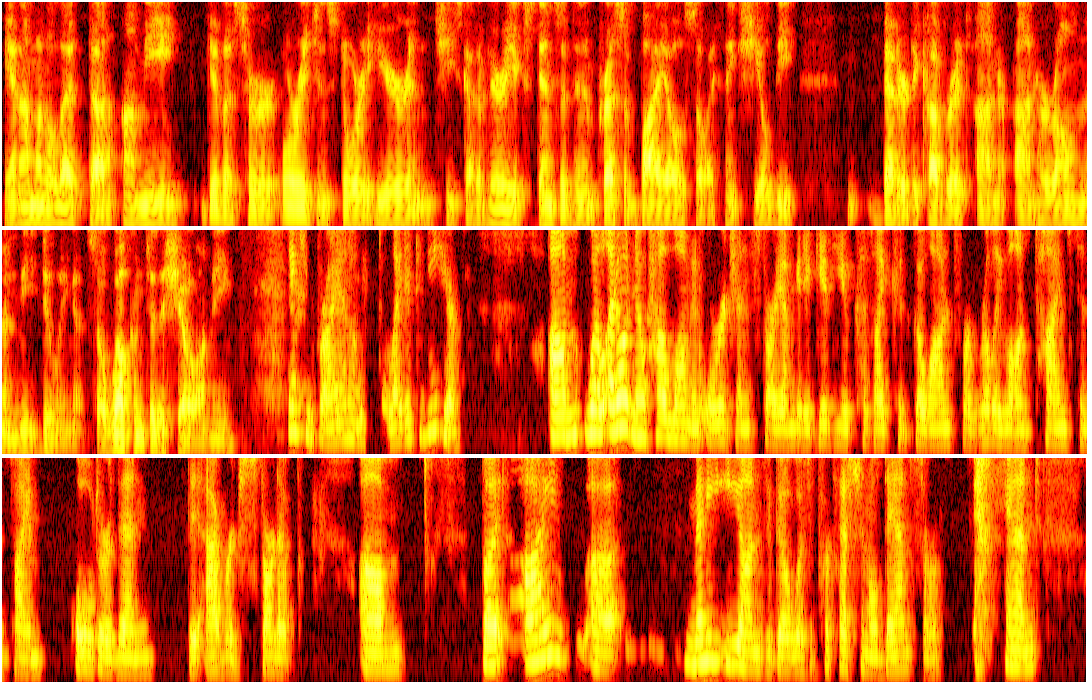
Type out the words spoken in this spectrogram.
And I'm going to let uh, Amie give us her origin story here. And she's got a very extensive and impressive bio. So I think she'll be better to cover it on, on her own than me doing it. So welcome to the show, Amie. Thank you, Brian. I'm delighted to be here. Um, well, I don't know how long an origin story I'm going to give you because I could go on for a really long time since I'm older than the average startup. Um, but I, uh, many eons ago, was a professional dancer, and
